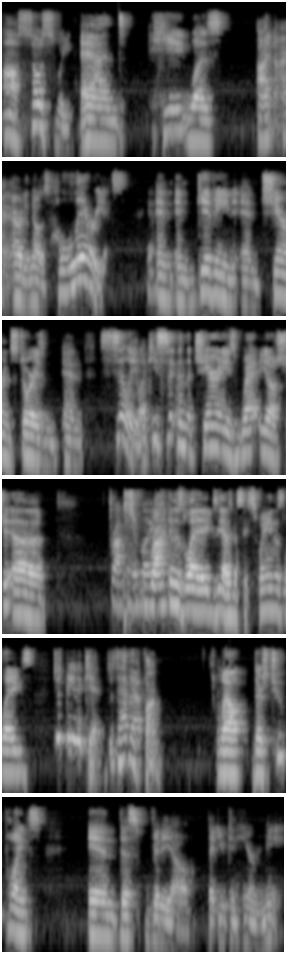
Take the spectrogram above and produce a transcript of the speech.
Oh, so sweet. And he was, I, I already know this, hilarious. Yeah. And, and giving and sharing stories and, and silly. Like he's sitting in the chair and he's wet, you know, sh- uh, Rocking his legs. rocking his legs. Yeah, I was gonna say swaying his legs. Just being a kid, just having Yep. fun. Well, there's two points in this video that you can hear me,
